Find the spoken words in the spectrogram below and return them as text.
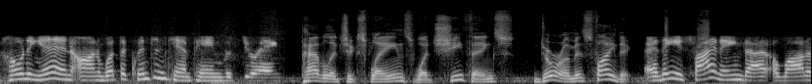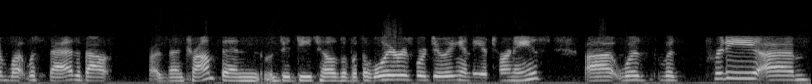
honing in on what the Clinton campaign was doing. Pavlich explains what she thinks Durham is finding. I think he's finding that a lot of what was said about President Trump and the details of what the lawyers were doing and the attorneys uh, was was pretty um,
